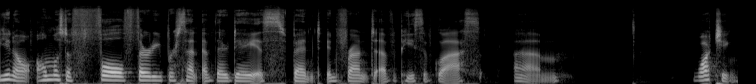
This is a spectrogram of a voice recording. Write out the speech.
you know, almost a full 30% of their day is spent in front of a piece of glass um, watching,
